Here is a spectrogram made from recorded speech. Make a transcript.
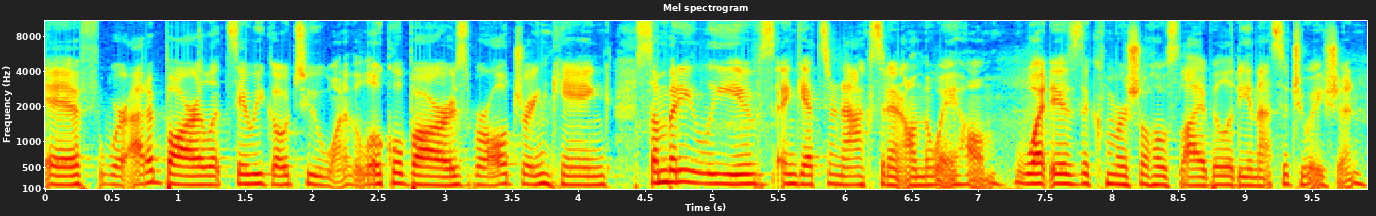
if we're at a bar? Let's say we go to one of the local bars, we're all drinking, somebody leaves and gets an accident on the way home. What is the commercial host liability in that situation?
